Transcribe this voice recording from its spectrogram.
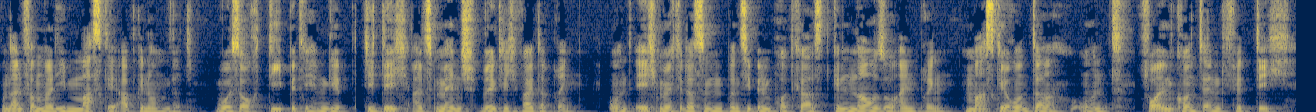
und einfach mal die Maske abgenommen wird. Wo es auch tiefe Themen gibt, die dich als Mensch wirklich weiterbringen. Und ich möchte das im Prinzip im Podcast genauso einbringen. Maske runter und vollen Content für dich.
